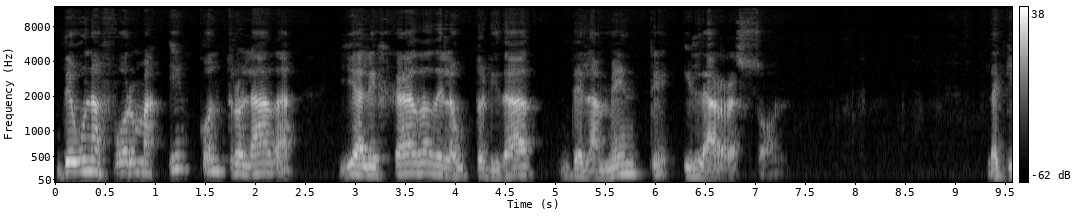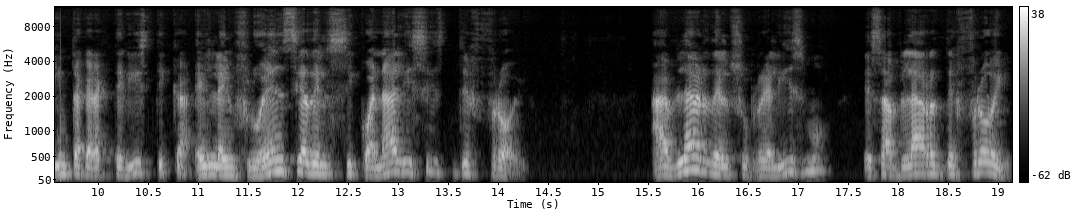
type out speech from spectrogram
de una forma incontrolada y alejada de la autoridad de la mente y la razón. La quinta característica es la influencia del psicoanálisis de Freud. Hablar del surrealismo es hablar de Freud.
